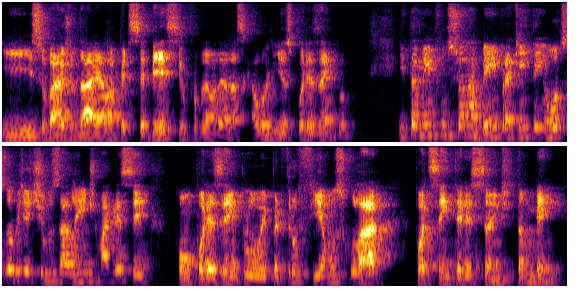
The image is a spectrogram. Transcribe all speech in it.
e isso vai ajudar ela a perceber se o problema dela é as calorias, por exemplo. E também funciona bem para quem tem outros objetivos além de emagrecer, como por exemplo hipertrofia muscular, pode ser interessante também.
